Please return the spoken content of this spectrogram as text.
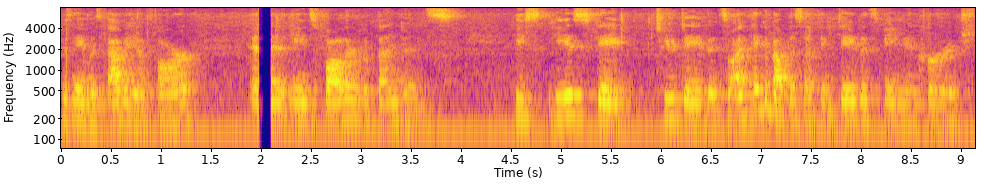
His name is Abiathar, and it means father of abundance. He's, he escaped to David. So I think about this, I think David's being encouraged.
